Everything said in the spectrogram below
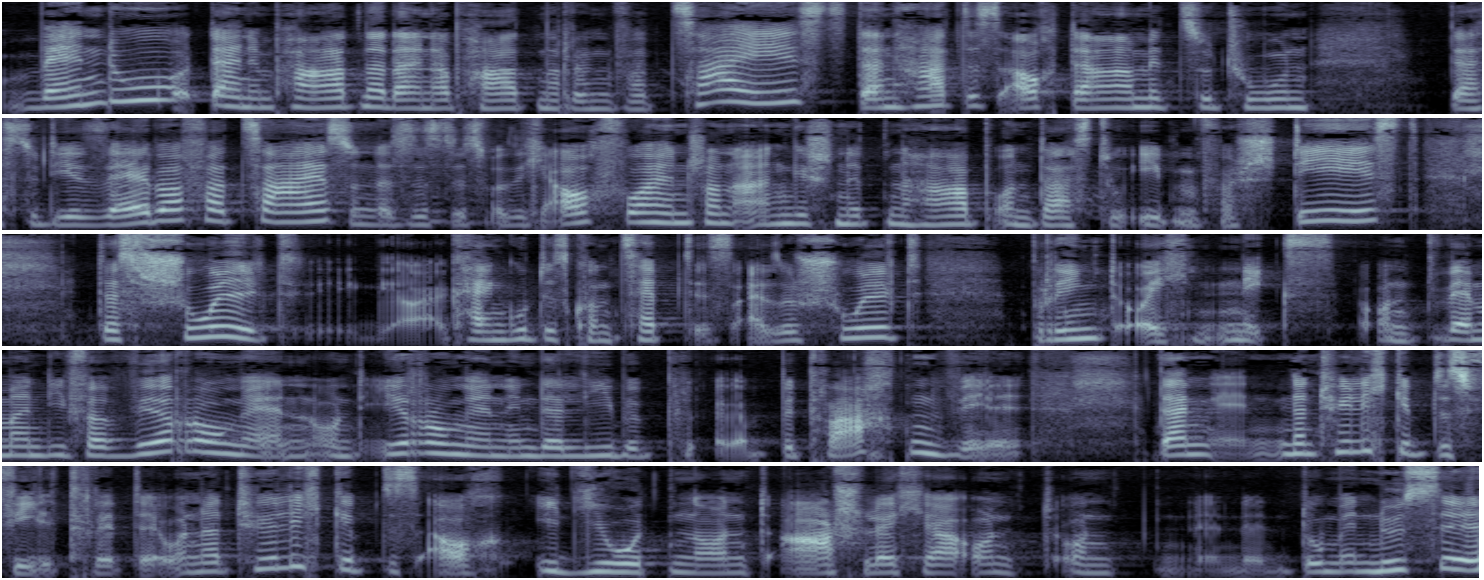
wenn du deinem Partner, deiner Partnerin verzeihst, dann hat es auch damit zu tun, dass du dir selber verzeihst, und das ist das, was ich auch vorhin schon angeschnitten habe, und dass du eben verstehst, dass Schuld kein gutes Konzept ist. Also Schuld bringt euch nichts. Und wenn man die Verwirrungen und Irrungen in der Liebe betrachten will, dann natürlich gibt es Fehltritte und natürlich gibt es auch Idioten und Arschlöcher und, und äh, dumme Nüsse,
